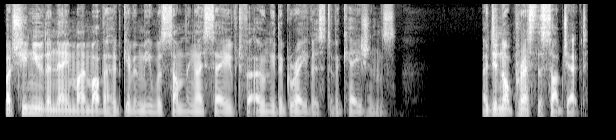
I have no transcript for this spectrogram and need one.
But she knew the name my mother had given me was something I saved for only the gravest of occasions. I did not press the subject.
